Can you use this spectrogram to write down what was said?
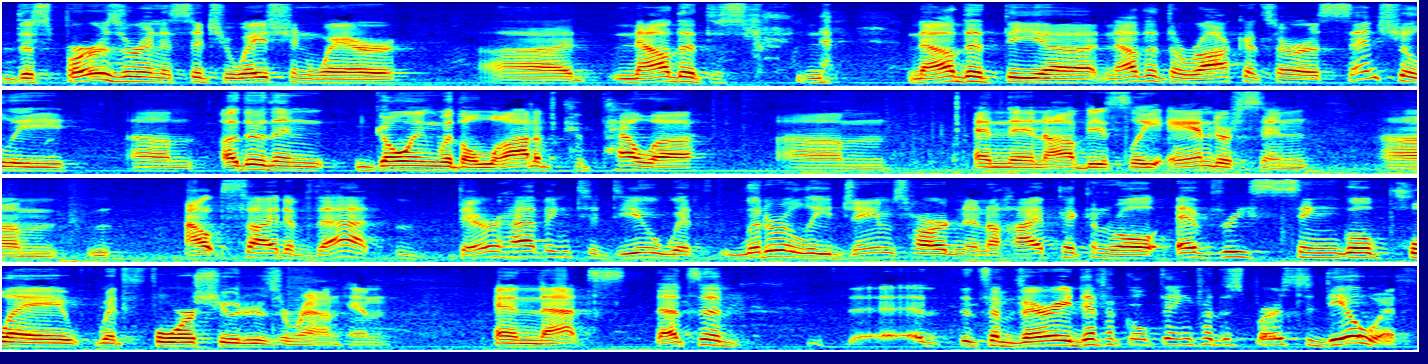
the Spurs are in a situation where uh, now that the now that the uh, now that the Rockets are essentially um, other than going with a lot of Capela um, and then obviously Anderson. Um, outside of that, they're having to deal with literally James Harden in a high pick and roll every single play with four shooters around him, and that's that's a it's a very difficult thing for the Spurs to deal with,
